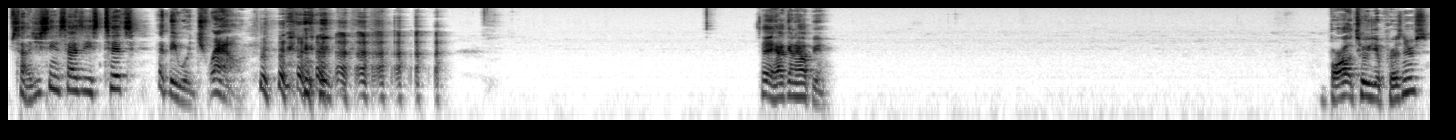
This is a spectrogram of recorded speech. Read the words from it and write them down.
Besides, you see the size of these tits? That baby would drown. Hey, how can I help you? Borrow two of your prisoners?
